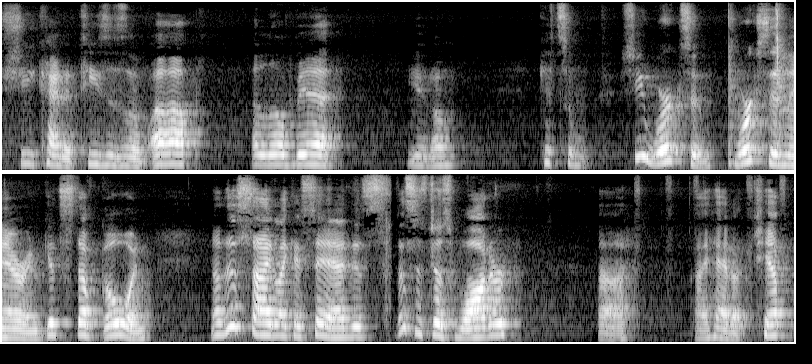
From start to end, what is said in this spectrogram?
she kind of teases them up a little bit, you know, gets some, she works and works in there and gets stuff going. Now this side, like I said, is this is just water. Uh, I had a tip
